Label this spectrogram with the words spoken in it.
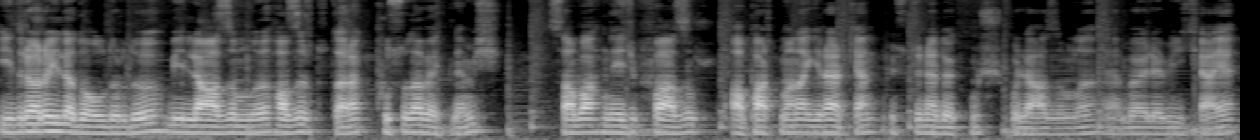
idrarıyla doldurduğu bir lazımlığı hazır tutarak pusuda beklemiş. Sabah Necip Fazıl apartmana girerken üstüne dökmüş bu lazımlığı. Yani böyle bir hikaye.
